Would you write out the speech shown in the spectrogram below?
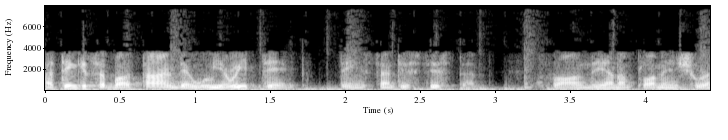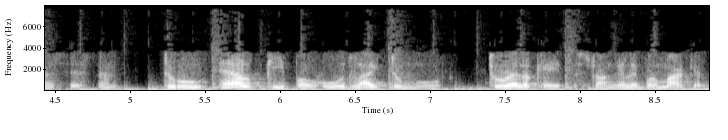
I think it's about time that we rethink the incentive system from the unemployment insurance system to help people who would like to move to relocate to stronger labor market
